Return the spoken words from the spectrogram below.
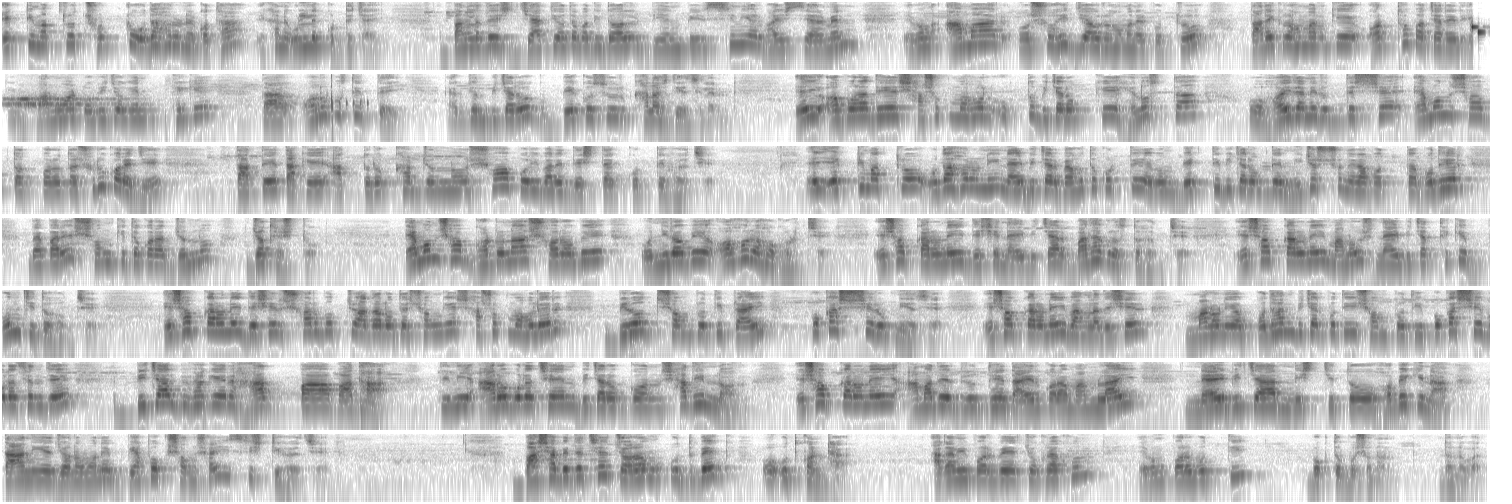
একটি মাত্র ছোট্ট উদাহরণের কথা এখানে উল্লেখ করতে চাই। বাংলাদেশ জাতীয়তাবাদী দল, বিএনপির সিনিয়র ভাইস চেয়ারম্যান এবং আমার ও শহীদ জিয়াউর রহমানের পুত্র তারেক রহমানকে অর্থ পাচারের একটি বানোয়াট অভিযোগের থেকে তার অনুপস্থিতিতেই একজন বিচারক বেকসুর খালাস দিয়েছিলেন। এই অপরাধে শাসক মহল উক্ত বিচারককে হেনস্থা ও হয়রানির উদ্দেশ্যে এমন সব তৎপরতা শুরু করে যে তাতে তাকে আত্মরক্ষার জন্য সপরিবারে দেশ ত্যাগ করতে হয়েছে। এই একটিমাত্র উদাহরণই ন্যায় বিচার ব্যাহত করতে এবং ব্যক্তি বিচারকদের নিজস্ব নিরাপত্তা বোধের ব্যাপারে শঙ্কিত করার জন্য যথেষ্ট। এমন সব ঘটনা সরবে ও নীরবে অহরহ ঘটছে। এসব কারণেই দেশে ন্যায় বিচার বাধাগ্রস্ত হচ্ছে। এসব কারণেই মানুষ ন্যায় বিচার থেকে বঞ্চিত হচ্ছে। এসব কারণেই দেশের সর্বোচ্চ আদালতের সঙ্গে শাসক মহলের বিরোধ সম্প্রতি প্রায় প্রকাশ্যে রূপ নিয়েছে। এসব কারণেই বাংলাদেশের মাননীয় প্রধান বিচারপতি সম্প্রতি প্রকাশ্যে বলেছেন যে, বিচার বিভাগের হাত পা বাঁধা। তিনি আরও বলেছেন, বিচারকগণ স্বাধীন নন। এসব কারণেই আমাদের বিরুদ্ধে দায়ের করা মামলায় ন্যায় বিচার নিশ্চিত হবে কি না তা নিয়ে জনমনে ব্যাপক সংশয় সৃষ্টি হয়েছে। বাসা বেঁধেছে চরম উদ্বেগ ও উৎকণ্ঠা। আগামী পর্বে চোখ রাখুন এবং পরবর্তী বক্তব্য শুনুন। ধন্যবাদ।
